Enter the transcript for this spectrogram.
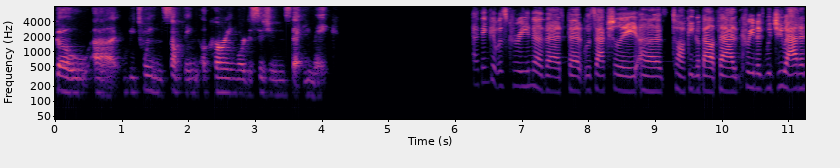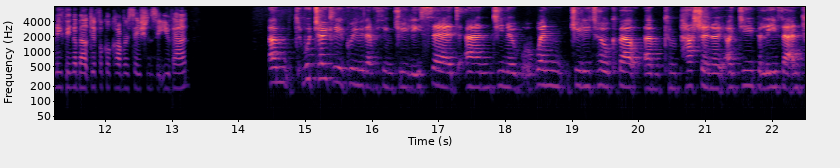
go uh, between something occurring or decisions that you make. I think it was Carina that that was actually uh, talking about that. Carina, would you add anything about difficult conversations that you've had? Um, would totally agree with everything Julie said. And, you know, when Julie talk about um, compassion, I, I, do believe that. And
